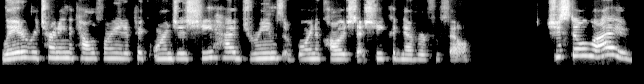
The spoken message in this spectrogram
Later, returning to California to pick oranges, she had dreams of going to college that she could never fulfill. She's still alive.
